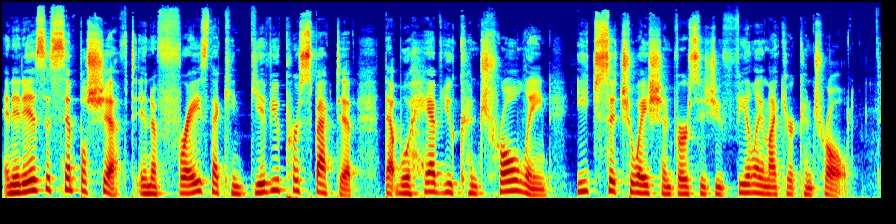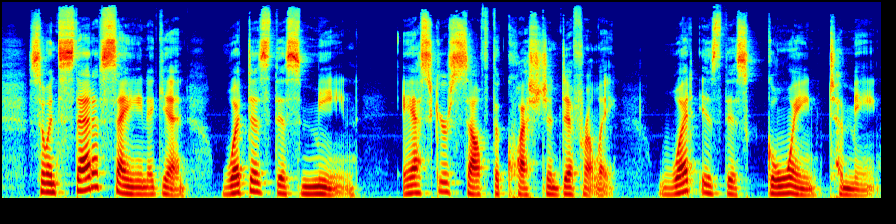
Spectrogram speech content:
And it is a simple shift in a phrase that can give you perspective that will have you controlling each situation versus you feeling like you're controlled. So instead of saying, again, what does this mean? Ask yourself the question differently What is this going to mean?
